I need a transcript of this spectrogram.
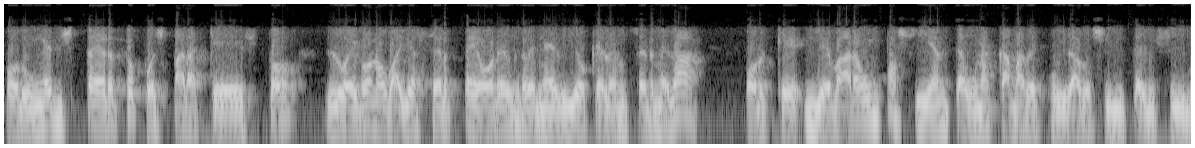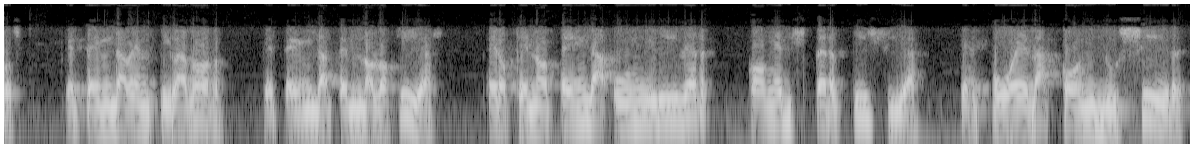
por un experto, pues para que esto luego no vaya a ser peor el remedio que la enfermedad, porque llevar a un paciente a una cama de cuidados intensivos que tenga ventilador, que tenga tecnologías, pero que no tenga un líder con experticia que pueda conducir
